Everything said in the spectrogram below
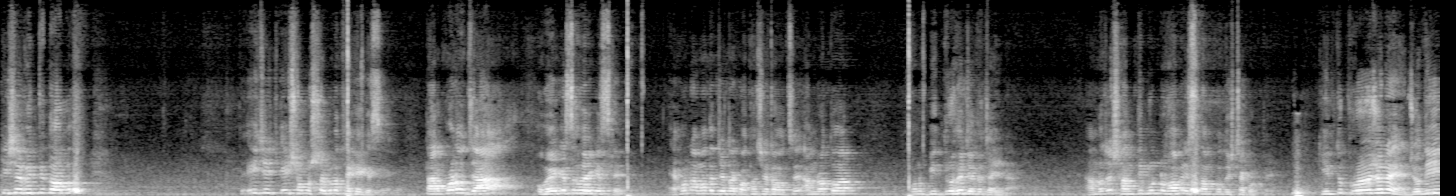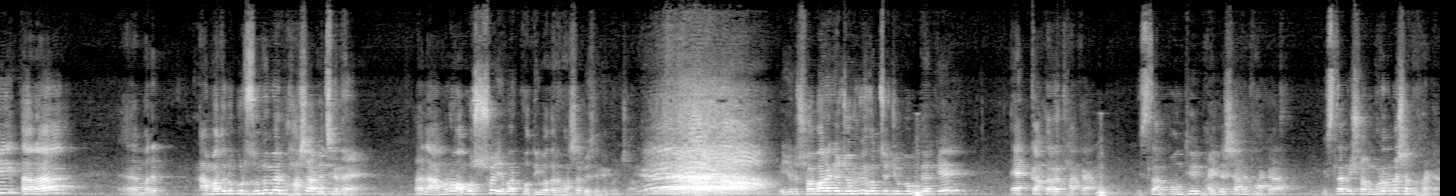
কিসের ভিত্তিতে হলো? এই যে, এই সমস্যাগুলো থেকে গেছে। তারপরেও যা হয়ে গেছে হয়ে গেছে। এখন আমাদের যেটা কথা, সেটা হচ্ছে আমরা তো আর কোনো বিদ্রোহে যেতে চাই না। আমরা যে শান্তিপূর্ণভাবে ইসলাম প্রতিষ্ঠা করতে। কিন্তু প্রয়োজনে যদি তারা মানে আমাদের উপর জুলুমের ভাষা বেছে নেয় তাহলে আমরা অবশ্যই এবার প্রতিবাদের ভাষা বেছে নিব এই জন্য সবার আগে জরুরি হচ্ছে যুবকদেরকে এক কাতারে থাকা ইসলামপন্থী ভাইদের সাথে থাকা ইসলামী সংগঠনের সাথে থাকা।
